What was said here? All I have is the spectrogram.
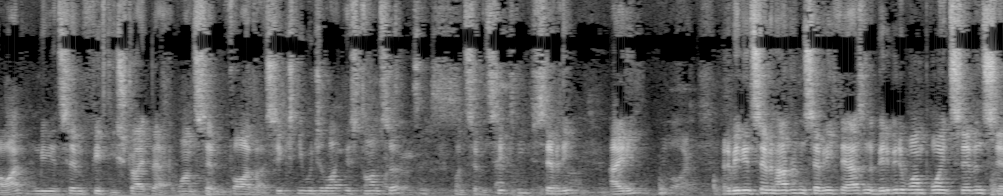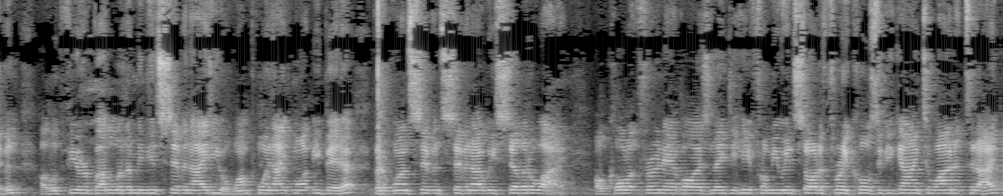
Five. Five, a million seven fifty straight back at one seven five oh. Would you like this time, sir? One seven sixty, seventy, eighty. At a million seven hundred and seventy thousand, a bit a bit of one point seven seven. I'll look for your rebuttal at a million seven eighty or one point eight might be better, but at one seven seven oh we sell it away. I'll call it through now, buyers. Need to hear from you inside of three calls if you're going to own it today.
